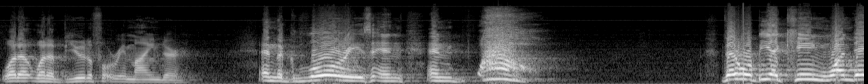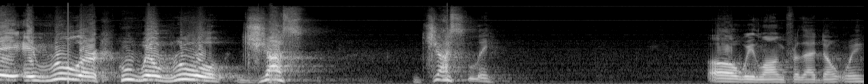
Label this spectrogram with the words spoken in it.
what a, what a beautiful reminder. And the glories, and, and wow. There will be a king one day, a ruler who will rule just, justly. Oh, we long for that, don't we?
